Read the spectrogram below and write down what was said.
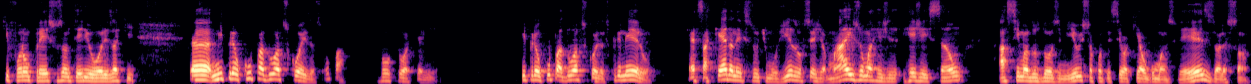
que foram preços anteriores aqui. Uh, me preocupa duas coisas. Opa, voltou aqui a linha. Me preocupa duas coisas. Primeiro, essa queda nesses últimos dias, ou seja, mais uma rejeição acima dos 12 mil. Isso aconteceu aqui algumas vezes, olha só.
